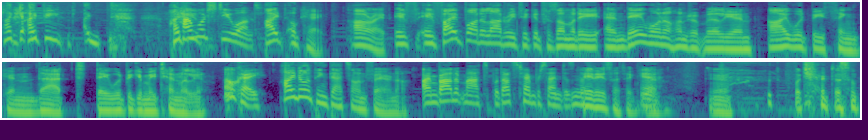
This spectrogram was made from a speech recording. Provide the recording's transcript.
Like I'd be. I'd, I'd How be- much do you want? I'd okay. All right. If if I bought a lottery ticket for somebody and they won a hundred million, I would be thinking that they would be giving me ten million. Okay, I don't think that's unfair now. I'm bad at maths, but that's ten percent, isn't it? It is, I think. Yeah. Yeah. Yeah. but sure, it doesn't.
